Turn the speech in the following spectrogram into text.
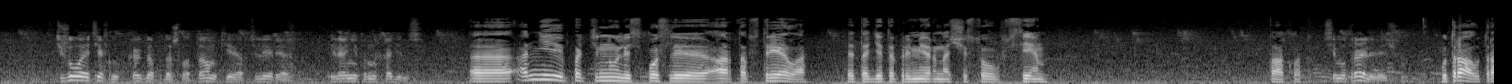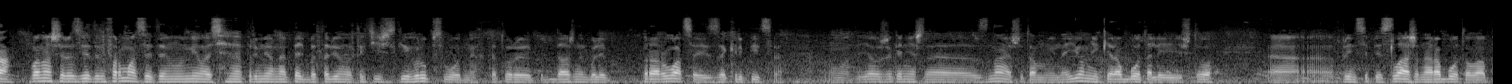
Тяжелая техника когда подошла? Танки, артиллерия? Или они там находились? Э, Они подтянулись после артобстрела, это где-то примерно часов 7. Так вот. В 7 утра или вечером? Утра, утра. По нашей развединформации, там имелось э, примерно 5 батальонов тактических групп сводных, которые должны были прорваться и закрепиться. Вот. Я уже, конечно, знаю, что там и наемники работали, и что, э, в принципе, слаженно работала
